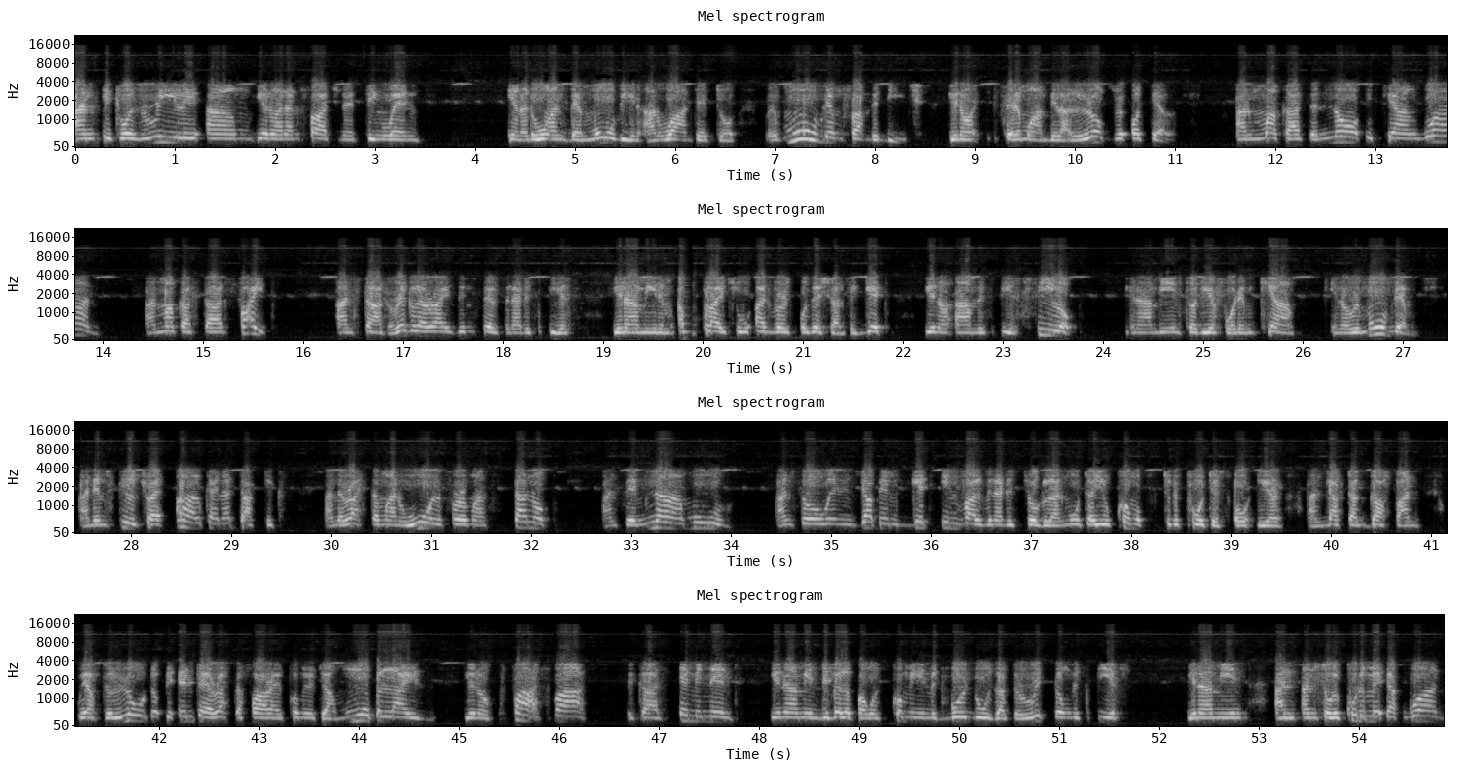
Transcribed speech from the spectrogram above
And it was really, um, you know, an unfortunate thing when, you know, the ones they moving and wanted to remove them from the beach, you know, say them want to build a luxury hotel. And Maka said, no, it can't go on and Maka start fight and start regularize himself in the space, you know I mean, him apply to adverse possession to get, you know, um the space seal up. You know I mean? So therefore them can't, you know, remove them. And them still try all kind of tactics. And the Rasta man whole firm and stand up and say, nah, move. And so when Jabem get involved in the struggle and Muta, you come up to the protest out there and Dr. Goffan we have to load up the entire Rastafari community and mobilize, you know, fast, fast, because eminent, you know I mean, developer was coming in with bulldozers to rip down the space, you know what I mean? And, and so we couldn't make that go on.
